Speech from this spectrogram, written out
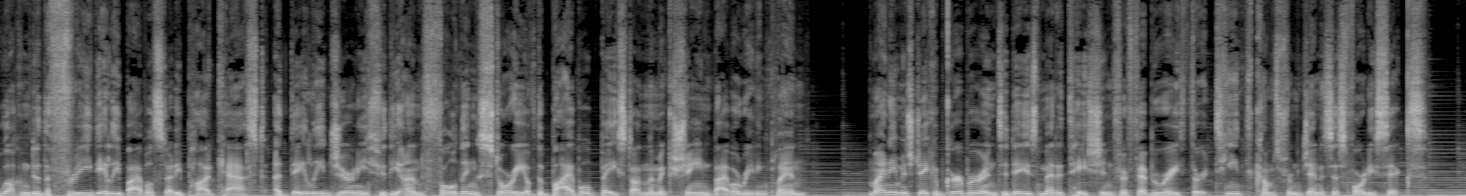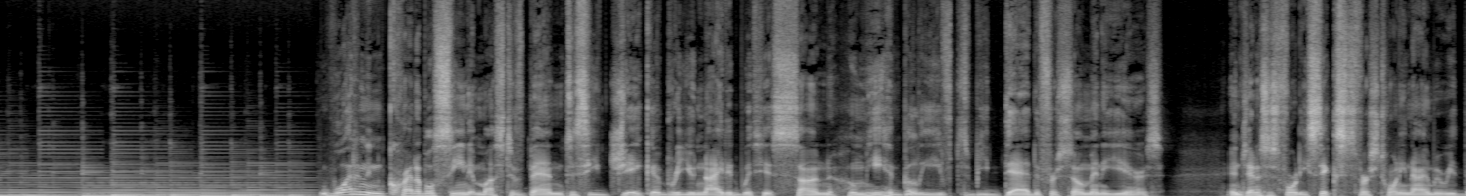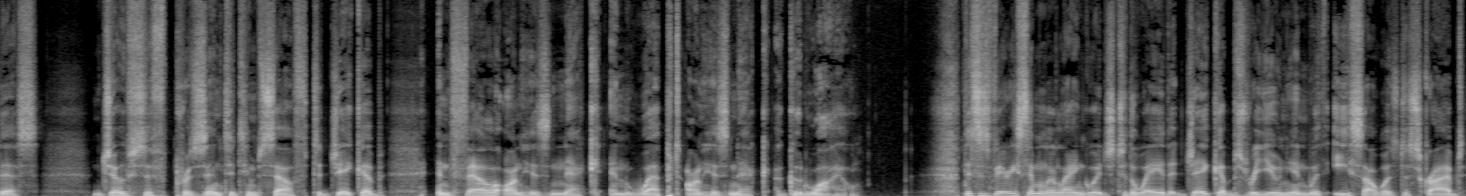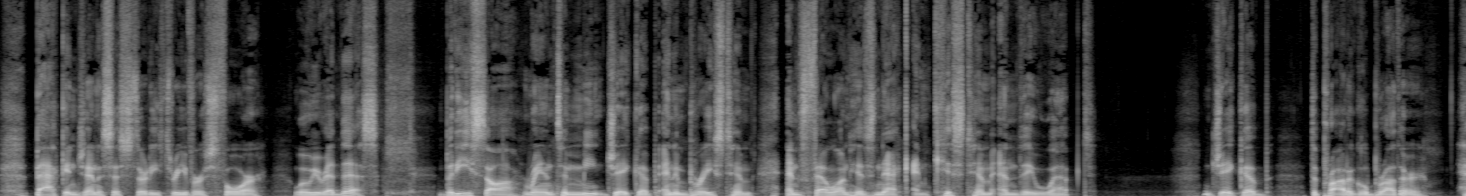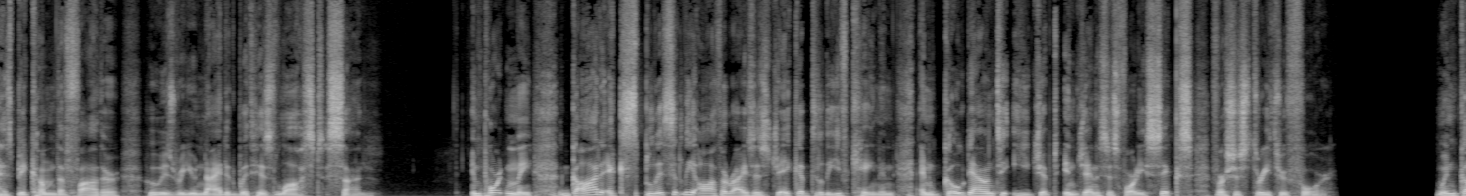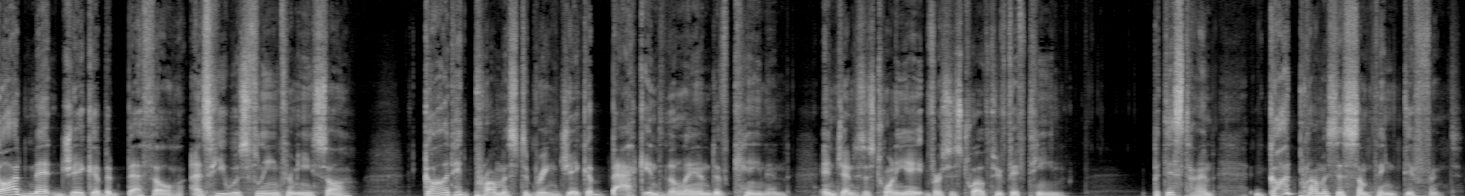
Welcome to the free daily Bible study podcast, a daily journey through the unfolding story of the Bible based on the M'Cheyne Bible reading plan. My name is Jacob Gerber, and today's meditation for February 13th comes from Genesis 46. What an incredible scene it must have been to see Jacob reunited with his son, whom he had believed to be dead for so many years. In Genesis 46, verse 29, we read this Joseph presented himself to Jacob and fell on his neck and wept on his neck a good while. This is very similar language to the way that Jacob's reunion with Esau was described back in Genesis 33, verse 4, where we read this. But Esau ran to meet Jacob and embraced him, and fell on his neck and kissed him, and they wept. Jacob the prodigal brother has become the father who is reunited with his lost son. Importantly, God explicitly authorizes Jacob to leave Canaan and go down to Egypt in Genesis 46, verses 3 through 4. When God met Jacob at Bethel as he was fleeing from Esau, God had promised to bring Jacob back into the land of Canaan in Genesis 28, verses 12 through 15. But this time, God promises something different.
